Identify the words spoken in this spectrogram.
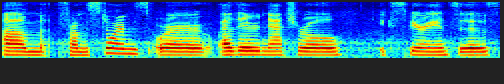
um, from storms or other natural experiences.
